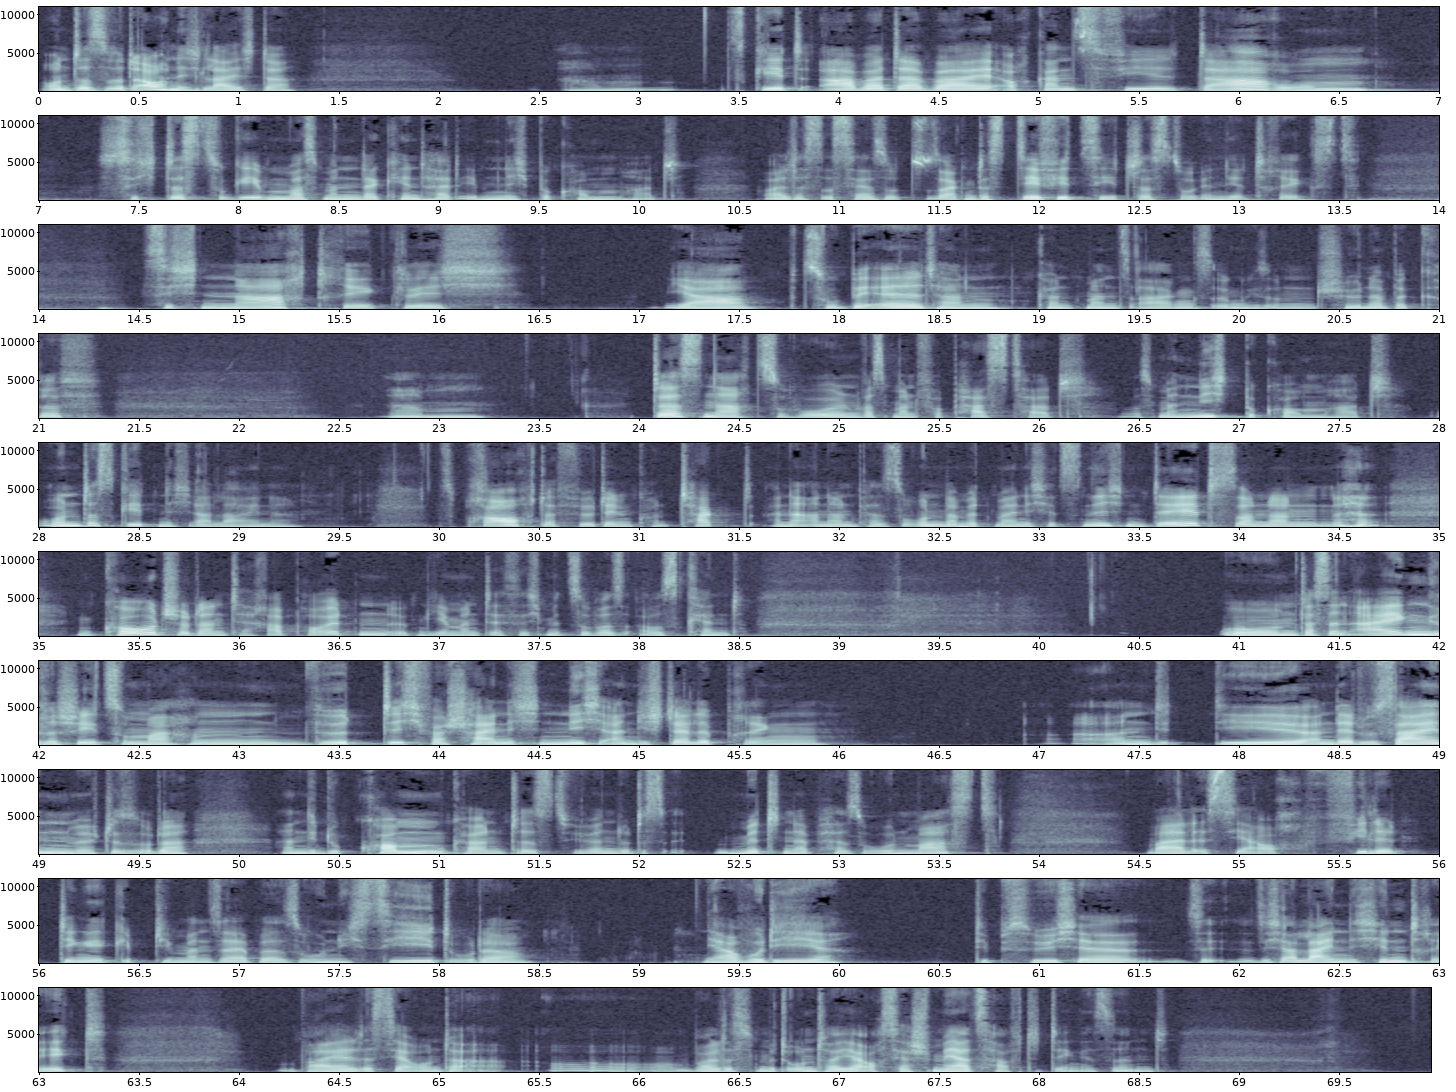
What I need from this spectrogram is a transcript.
Und das wird auch nicht leichter. Ähm, es geht aber dabei auch ganz viel darum, sich das zu geben, was man in der Kindheit eben nicht bekommen hat. Weil das ist ja sozusagen das Defizit, das du in dir trägst. Sich nachträglich, ja, zu beeltern, könnte man sagen, ist irgendwie so ein schöner Begriff. Ähm, das nachzuholen, was man verpasst hat, was man nicht bekommen hat. Und das geht nicht alleine. Es braucht dafür den Kontakt einer anderen Person. Damit meine ich jetzt nicht ein Date, sondern ein Coach oder einen Therapeuten, irgendjemand, der sich mit sowas auskennt. Um das in Eigenregie zu machen, wird dich wahrscheinlich nicht an die Stelle bringen, an die, die, an der du sein möchtest oder an die du kommen könntest, wie wenn du das mit einer Person machst, weil es ja auch viele Dinge gibt, die man selber so nicht sieht oder ja, wo die, die Psyche sich allein nicht hinträgt, weil das ja unter, weil das mitunter ja auch sehr schmerzhafte Dinge sind.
